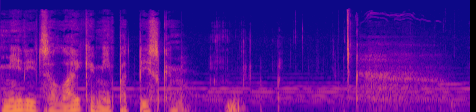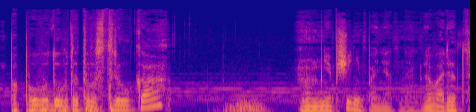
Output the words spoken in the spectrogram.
меряется лайками и подписками. По поводу вот этого стрелка, ну, мне вообще непонятно. Говорят,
